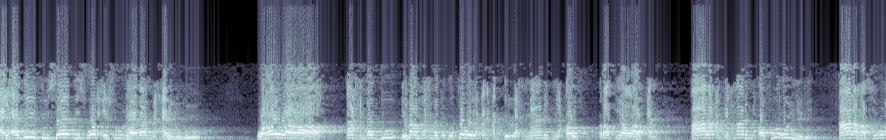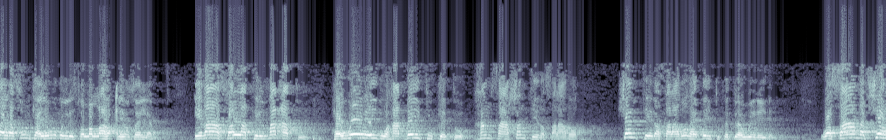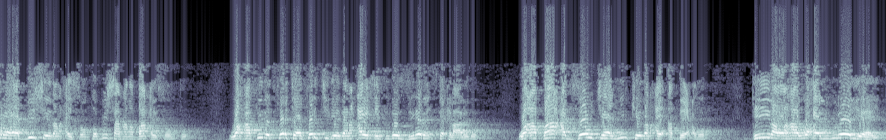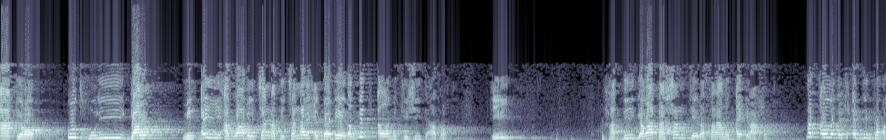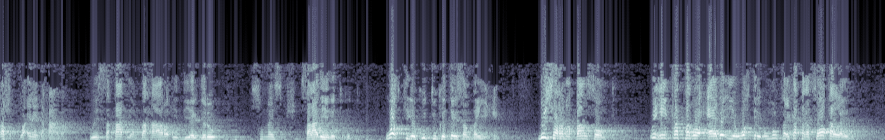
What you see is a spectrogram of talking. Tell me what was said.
الحديث السادس والعشرون هذا محله وروى أحمد إمام أحمد وكوري عن عبد الرحمن بن عوف رضي الله عنه قال عبد الرحمن بن عوف وغيري قال رسول الله رسولك اللي صلى الله عليه وسلم إذا صلت المرأة هوينيد هديتكتو خمسة شنتيد صلاة شنتيد صلاة هديتكتو هوينيد وصامت شهرها بشيدا أي صنتو بشهر رمضان أي waxafidad farjaha farjigeedana ay xifido zinada iska ilaalido. Wa aaacat zawjaha ninkeedana ay adeecdo qiila lahaa waxaa lagu leeyahay aakiro udkhulii gal min ayi abwaabi اljannati jannada albaabaheeda mid alla midkii shiita aad rabto. Iri haddii gabadha shanteeda salaadood ay ilaashato mar alla marka adin ka maqasho waa inay dhaqaaqda weysaqaad iyo dahaaro iyo diyaargarow. Sunnays waktiga ku tukataysan dayicin. Bisha ramadaan soonka wixii ka tagoo caado iyo wakti ay umultaay ka taga soo qallaydo.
